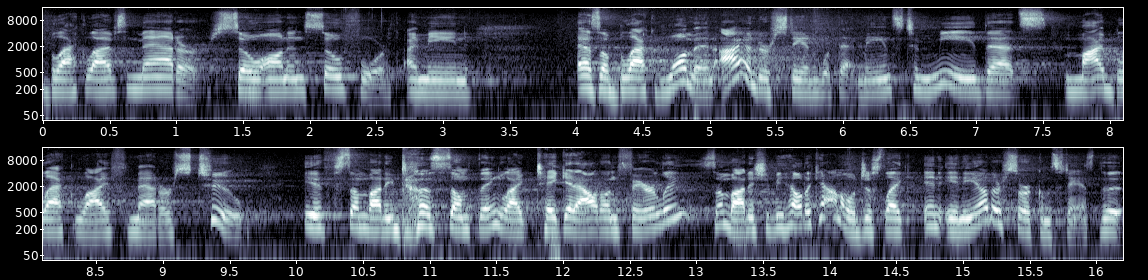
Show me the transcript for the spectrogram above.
Black Lives Matter, so on and so forth. I mean, as a black woman, I understand what that means. To me, that's my black life matters too. If somebody does something like take it out unfairly, somebody should be held accountable, just like in any other circumstance. The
